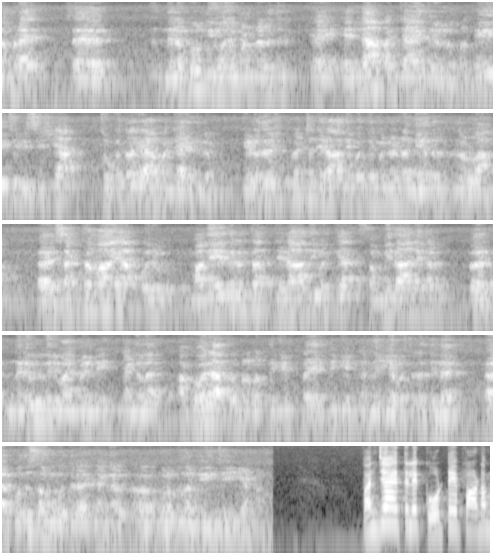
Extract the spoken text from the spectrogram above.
നമ്മുടെ നിലമ്പൂർ നിയോജകമണ്ഡലത്തിൽ എല്ലാ പഞ്ചായത്തുകളിലും പ്രത്യേകിച്ച് വിശിഷ്യ ചുക്കത്ര ഗ്രാമപഞ്ചായത്തിലും ഇടതുപക്ഷ ജനാധിപത്യ മുന്നണിയുടെ നേതൃത്വത്തിലുള്ള ശക്തമായ ഒരു മതേതരത്വ ജനാധിപത്യ സംവിധാനങ്ങൾ നിലവിൽ വരുവാൻ വേണ്ടി ഞങ്ങൾ അഹോരാത്രം പ്രവർത്തിക്കും പ്രയത്നിക്കും എന്ന ഈ അവസരത്തിൽ പൊതുസമൂഹത്തിന് ഞങ്ങൾ ഉറപ്പ് ഉറപ്പു നൽകുകയും ചെയ്യുകയാണ്. പഞ്ചായത്തിലെ കോട്ടയപ്പാടം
